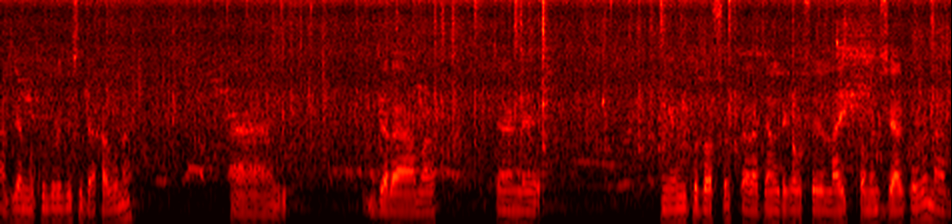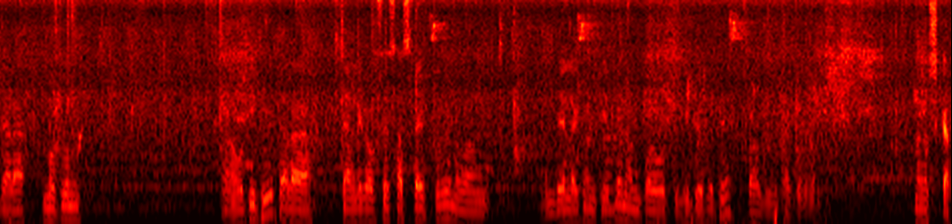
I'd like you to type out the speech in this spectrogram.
আজকে আর নতুন করে কিছু দেখাবো না। যারা আমার চ্যানেলে নিয়মিত দর্শক, তারা চ্যানেলটিকে অবশ্যই লাইক কমেন্ট শেয়ার করবেন। আর যারা নতুন অতিথি, তারা চ্যানেলটিকে অবশ্যই সাবস্ক্রাইব করবেন এবং বেল আইকন টিপবেন এবং পরবর্তী ভিডিও পেতে সহযোগিতা করবেন। নমস্কার।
